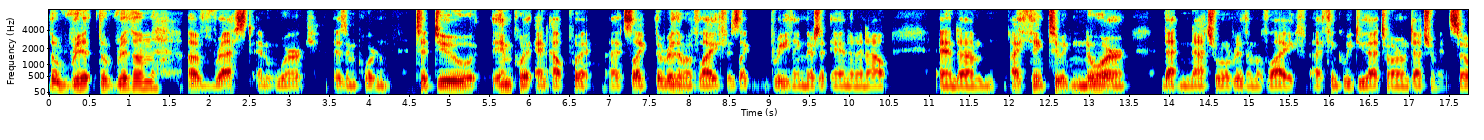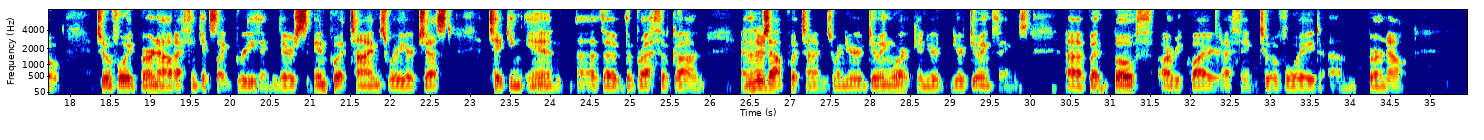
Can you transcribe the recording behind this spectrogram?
the ri- the rhythm of rest and work is important. To do input and output uh, it's like the rhythm of life is like breathing. There's an in and an out. And um, i think to ignore that natural rhythm of life, I think we do that to our own detriment. So to avoid burnout, I think it's like breathing. There's input times where you're just taking in uh, the the breath of God, and then there's output times when you're doing work and you're you're doing things. Uh, but both are required, I think, to avoid um, burnout.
